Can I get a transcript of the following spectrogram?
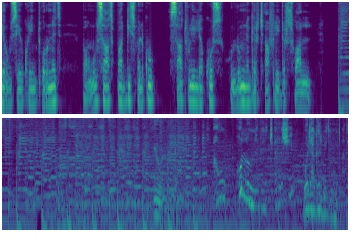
የሩሲያ ዩክሬን ጦርነት በአሁኑ ሰዓት በአዲስ መልኩ እሳቱ ሊለኮስ ሁሉም ነገር ጫፍ ላይ ደርሷል። አሁን ሁሉም ነገር ጨርሼ ወደ ሀገር ቤት መምጣት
